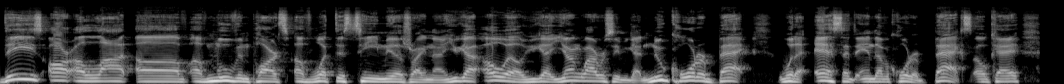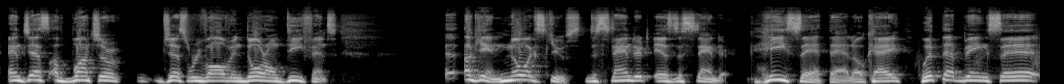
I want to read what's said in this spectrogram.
these are a lot of of moving parts of what this team is right now. You got OL, you got young wide receiver, you got new quarterback with an S at the end of a quarterbacks, okay? And just a bunch of just revolving door on defense again, no excuse. The standard is the standard. He said that, okay? With that being said,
